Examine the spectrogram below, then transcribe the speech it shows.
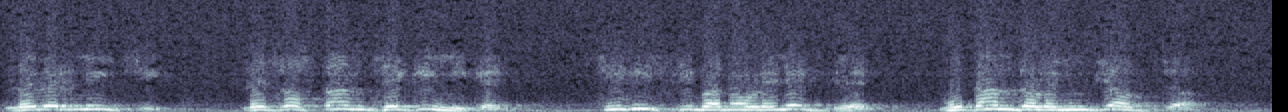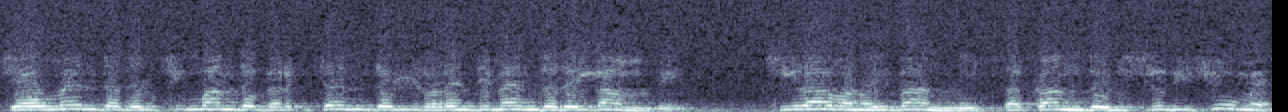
le vernici, le sostanze chimiche, si dissipano le nebbie, mutandole in pioggia, si aumenta del 50% il rendimento dei campi, si lavano i panni staccando il sudiciume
